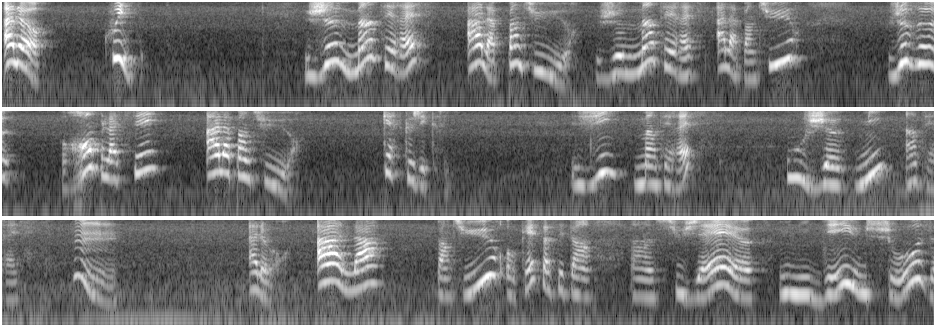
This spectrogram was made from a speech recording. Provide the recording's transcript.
Alors, quiz. Je m'intéresse à la peinture. Je m'intéresse à la peinture. Je veux remplacer à la peinture. Qu'est-ce que j'écris? J'y m'intéresse ou je m'y intéresse? Hmm. Alors, à la peinture, ok, ça c'est un, un, sujet, euh, une idée, une chose.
